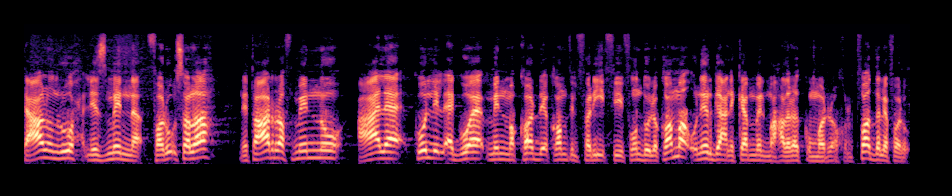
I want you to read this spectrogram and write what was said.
تعالوا نروح لزميلنا فاروق صلاح نتعرف منه على كل الأجواء من مقر إقامة الفريق في فندق الإقامة ونرجع نكمل مع حضراتكم مرة أخرى. اتفضل يا فاروق.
